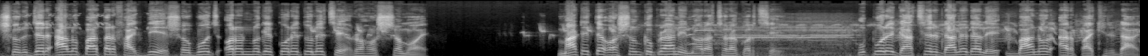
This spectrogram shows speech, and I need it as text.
সূর্যের আলো পাতার ফাঁক দিয়ে সবুজ অরণ্যকে করে তুলেছে রহস্যময়। মাটিতে অসংখ্য প্রাণী নড়াচড়া করছে। উপরে গাছের ডালে ডালে বানর আর পাখির ডাক।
